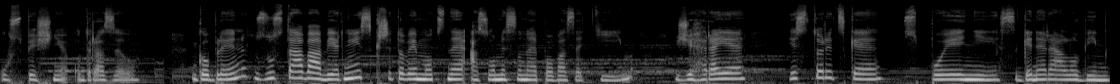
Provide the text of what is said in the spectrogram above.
úspěšně odrazil. Goblin zůstává věrný skřetově mocné a zlomyslné povaze tím, že hraje historické spojení s generálovým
